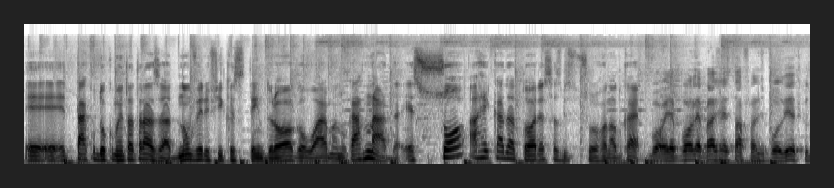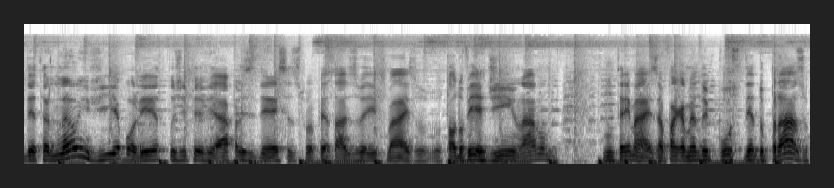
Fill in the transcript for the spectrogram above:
é, é, tá com o documento atrasado. Não verifica se tem droga ou arma no carro, nada. É só arrecadatória essas blitz do senhor Ronaldo Caiado. Bom, é bom lembrar, a gente estava falando de boleto, que o Detran não envia boletos de PVA para a residência dos proprietários dos veículos mais. O, o, tal do verdinho lá não, não tem mais. É o pagamento do imposto dentro do prazo.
